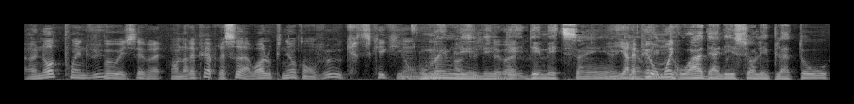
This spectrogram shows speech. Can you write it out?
un autre point de vue. Oui, oui, c'est vrai. On aurait pu après ça avoir l'opinion qu'on veut, critiquer qui on Ou veut. même Ah, les, des, des médecins Il y qui aurait pu auraient au moins- le droit d'aller sur les plateaux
